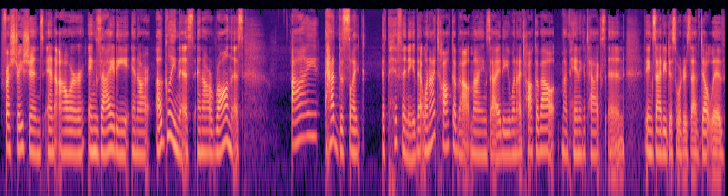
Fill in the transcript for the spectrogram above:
frustrations and our anxiety and our ugliness and our rawness. I had this like epiphany that when I talk about my anxiety, when I talk about my panic attacks and the anxiety disorders I've dealt with,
